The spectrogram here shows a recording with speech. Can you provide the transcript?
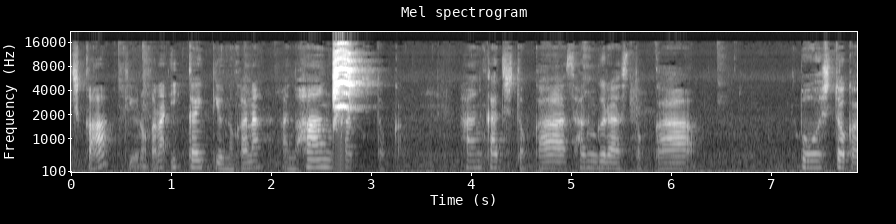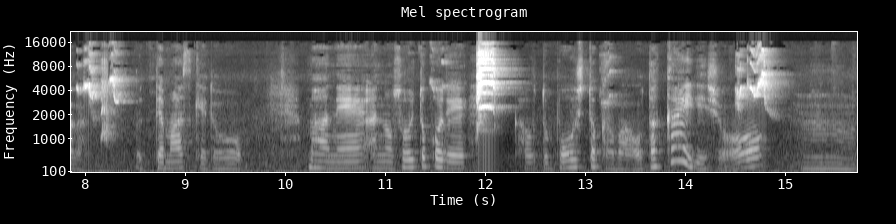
地下っていうのかな？1階っていうのかな？あのハンカチとか。ハンカチとかサングラスとか帽子とかが売ってますけど。まあねあのそういうとこで買うと帽子とかはお高いでしょ？うん。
